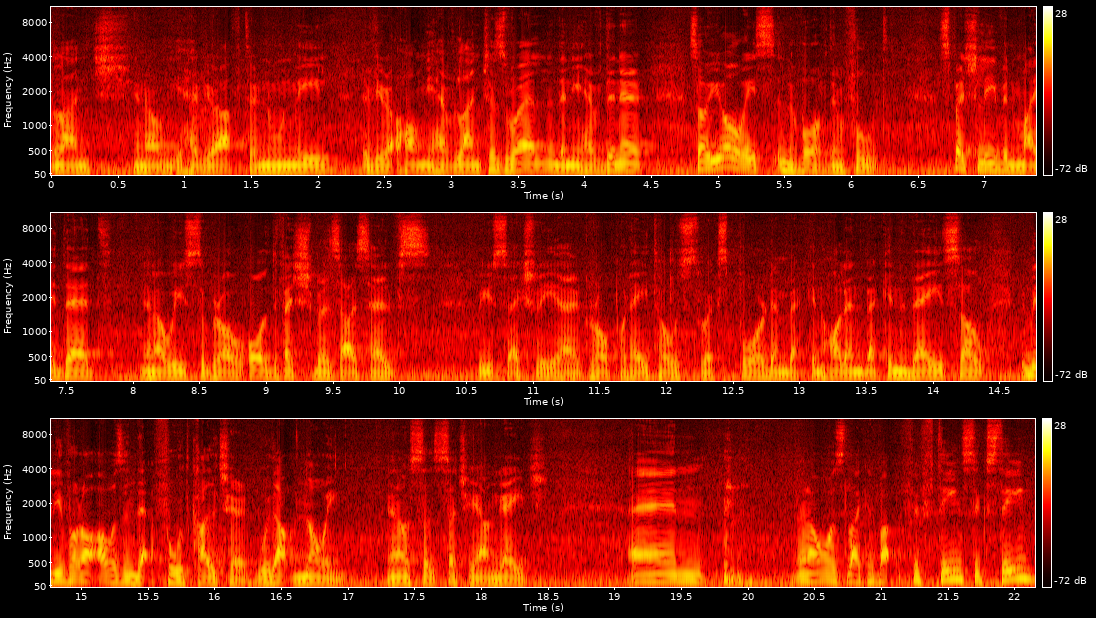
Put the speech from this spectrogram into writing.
lunch. You know, you have your afternoon meal. If you're at home, you have lunch as well, and then you have dinner. So you're always involved in food. Especially even my dad. You know, we used to grow all the vegetables ourselves. We used to actually uh, grow potatoes to export them back in Holland back in the day. So believe it or not, I was in that food culture without knowing. You know, at such a young age. And when I was like about 15, 16,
